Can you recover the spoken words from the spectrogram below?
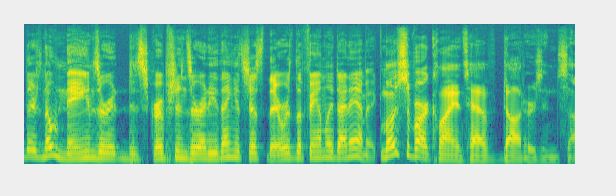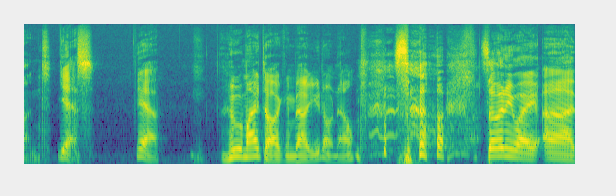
there's no names or descriptions or anything. It's just there was the family dynamic. Most of our clients have daughters and sons. Yes. Yeah. Who am I talking about? You don't know. so, so anyway, uh,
